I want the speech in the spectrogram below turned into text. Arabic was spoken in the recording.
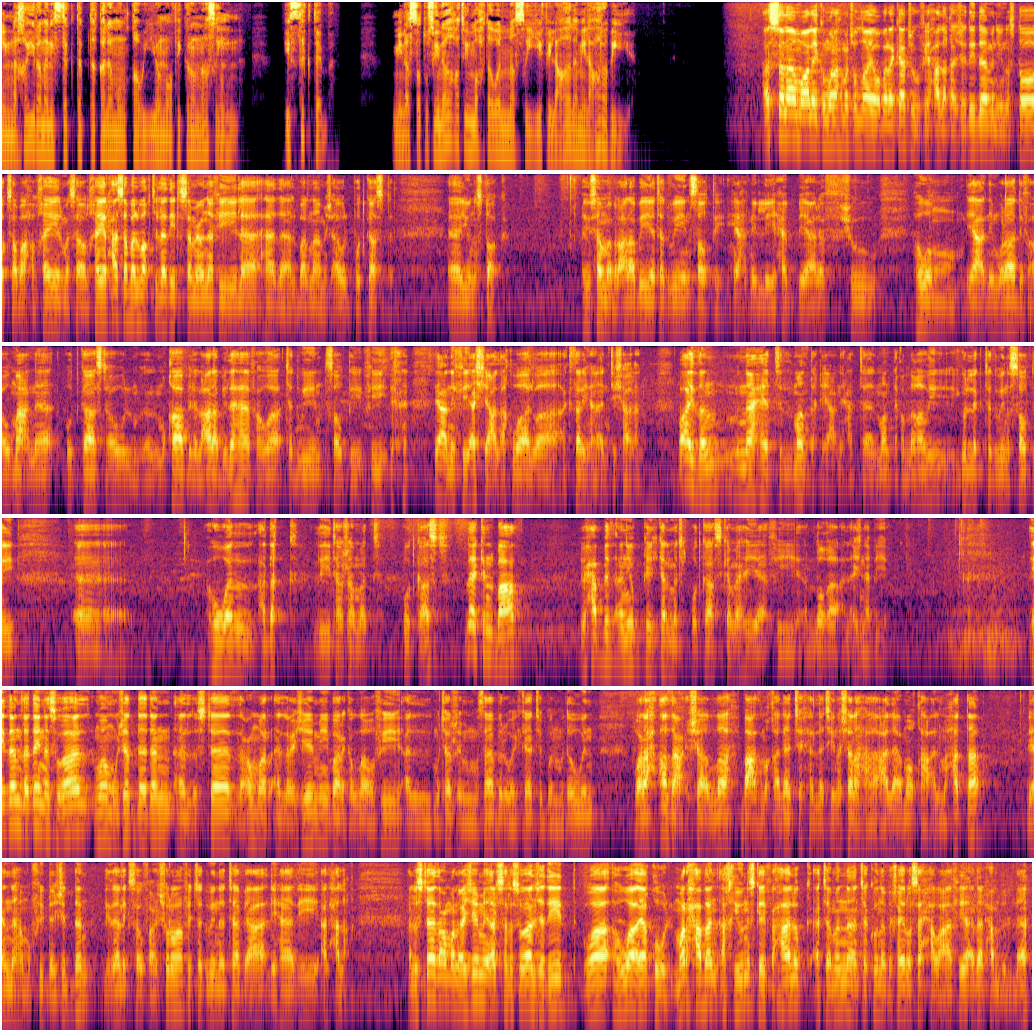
إن خير من استكتبت قلم قوي وفكر رصين. استكتب. منصة صناعة المحتوى النصي في العالم العربي. السلام عليكم ورحمة الله وبركاته. في حلقة جديدة من يونستوك صباح الخير مساء الخير حسب الوقت الذي تستمعون فيه إلى هذا البرنامج أو البودكاست آه، يونستوك يسمى بالعربية تدوين صوتي يعني اللي يحب يعرف شو هو يعني مرادف أو معنى بودكاست أو المقابل العربي لها فهو تدوين صوتي في يعني في أشيع الأقوال وأكثرها انتشارا. وأيضا من ناحية المنطق يعني حتى المنطق اللغوي يقول لك تدوين الصوتي آه، هو الأدق لترجمة بودكاست. لكن البعض يحبذ أن يبقي كلمة البودكاست كما هي في اللغة الأجنبية. إذا لدينا سؤال ومجددا الأستاذ عمر العجيمي بارك الله فيه المترجم المثابر والكاتب والمدون وراح أضع إن شاء الله بعض مقالاته التي نشرها على موقع المحطة لأنها مفيدة جدا لذلك سوف أنشرها في التدوين التابعة لهذه الحلقة. الأستاذ عمر العجيمي أرسل سؤال جديد وهو يقول مرحبا أخ يونس كيف حالك؟ أتمنى أن تكون بخير وصحة وعافية. أنا الحمد لله.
